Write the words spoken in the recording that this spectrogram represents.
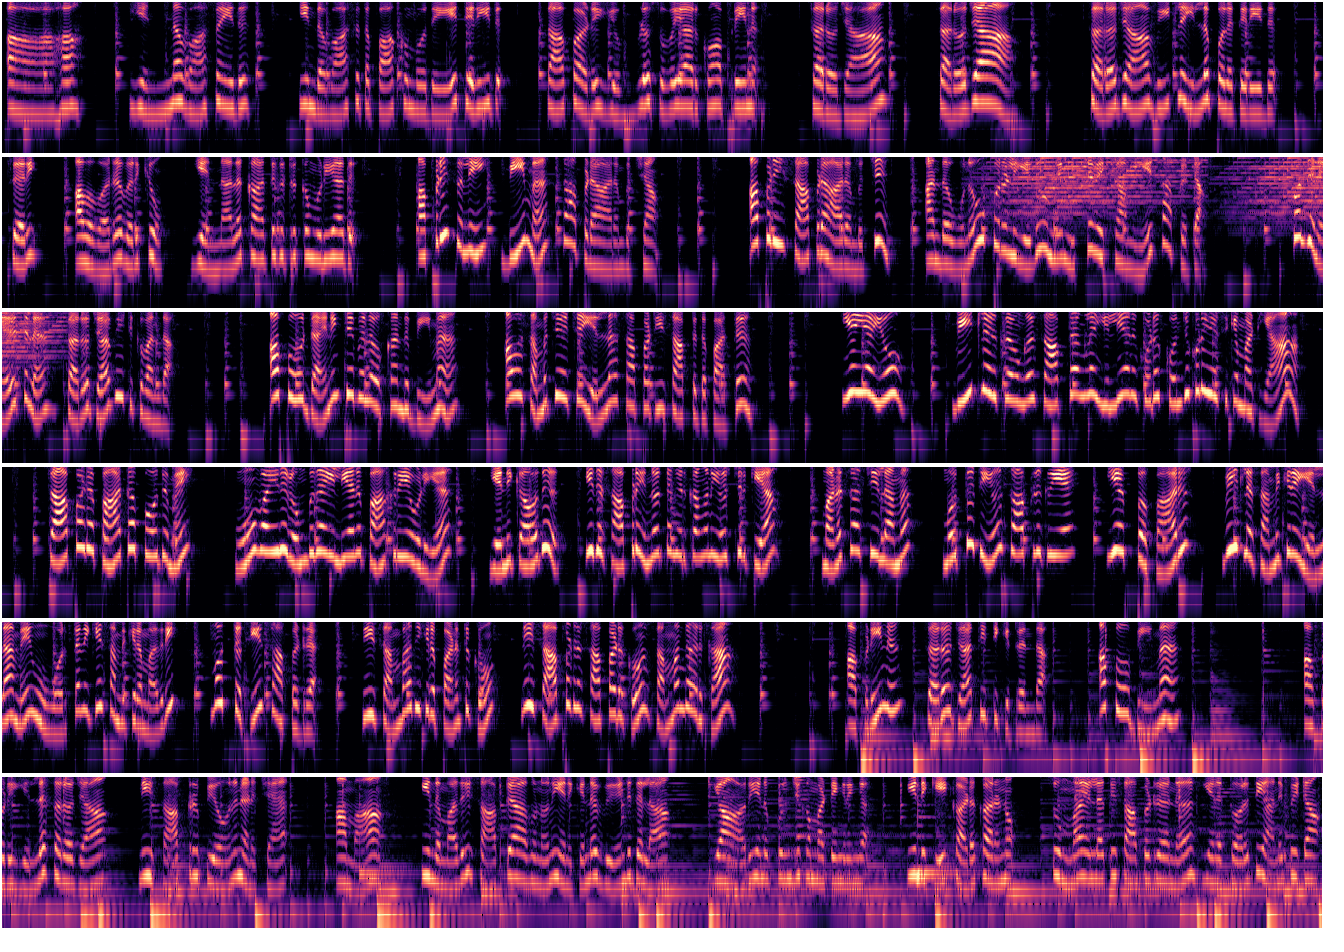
ஆஹா என்ன வாசம் இது. இந்த வாசத்தை பார்க்கும்போதே தெரியுது. சாப்பாடு எவ்வளோ சுவையா இருக்கும் அப்படின்னு. சரோஜா சரோஜா சரோஜா வீட்ல இல்ல போல தெரியுது. சரி அவ வர்ற வரைக்கும் என்னால காத்துக்கிட்டு இருக்க முடியாது. அப்படி சொல்லி பீம சாப்பிட ஆரம்பிச்சான். அப்படி சாப்பிட ஆரம்பிச்சு அந்த உணவுப் பொருள் எதுவுமே மிச்சம் வைக்காமயே சாப்பிட்டுட்டான். கொஞ்ச நேரத்துல சரோஜா வீட்டுக்கு வந்தா. அப்போ டைனிங் டேபிள்ல உட்காந்து பீம அவ சமைச்சு வச்ச எல்லா சாப்பாட்டையும் சாப்பிட்டத பார்த்து ஏய்யோ வீட்ல இருக்கிறவங்க சாப்பிட்டாங்களா இல்லையான்னு கூட கொஞ்சம் கூட யோசிக்க மாட்டியா? சாப்பாட பார்த்தா போதுமே உன் வயிறு ரொம்பதான் இல்லையான்னு பாக்குறிய ஒழிய என்னைக்காவது இத சாப்பிட இன்னொருத்தங்க இருக்காங்கன்னு யோசிச்சிருக்கியா? மனசாட்சி இல்லாம மொத்தத்தையும் சாப்பிட்டுருக்கிறியே. எப்ப பாரு வீட்ல சமைக்கிற எல்லாமே உன் ஒருத்தனைக்கே சமைக்கிற மாதிரி மொத்தத்தையும் சாப்பிடுற. நீ சம்பாதிக்கிற பணத்துக்கும் நீ சாப்பிடுற சாப்பாடுக்கும் சம்மந்தம் இருக்கா? அப்படின்னு சரோஜா திட்டிக்கிட்டு இருந்தா. அப்போ பீம அப்படி இல்ல சரோஜா நீ சாப்பிட்டிருப்பியோன்னு நினைச்சேன். ஆமா இந்த மாதிரி சாப்பிட்டே ஆகணும்னு எனக்கு என்ன வேண்டுதலா? யாரும் என்ன புரிஞ்சுக்க மாட்டேங்கிறீங்க. இன்னைக்கு கடைக்காரனும் சும்மா எல்லாத்தையும் சாப்பிடுறேன்னு என்னை துரத்தி அனுப்பிட்டான்.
